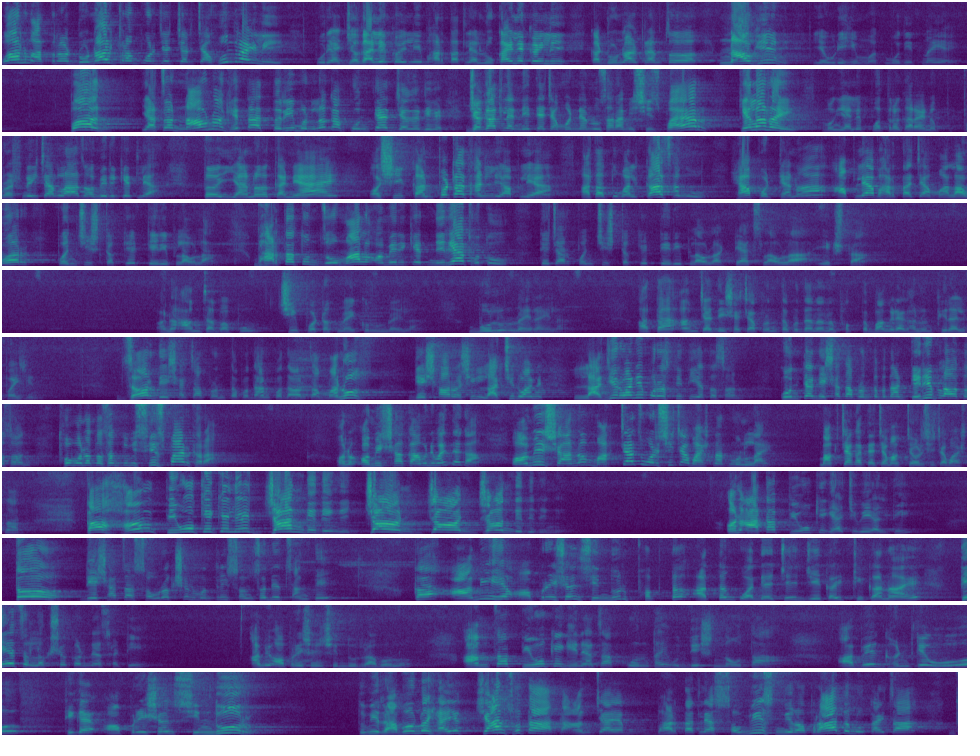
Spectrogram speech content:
पण मात्र डोनाल्ड ट्रम्पवर जे चर्चा होऊन राहिली पुऱ्या जगाले कळली भारतातल्या लोकायले कळली का डोनाल्ड ट्रम्पचं नाव घेईन एवढी हिंमत मोदीत नाही आहे. पण याचं नाव न घेता तरी म्हणलं का कोणत्या जग जग- जगातल्या नेत्याच्या म्हणण्यानुसार आम्ही शिजफायर केला नाही. मग याले पत्रकारानं प्रश्न विचारला आज अमेरिकेतल्या. तर यानं का न्याय अशी कानपटात आणली आपल्या. आता तुम्हाला का सांगू? ह्या पठ्ठ्यानं आपल्या भारताच्या मालावर पंचवीस टक्के टेरिफ लावला. भारतातून जो माल अमेरिकेत निर्यात होतो त्याच्यावर पंचवीस टक्के टेरिफ लावला टॅक्स लावला एक्स्ट्रा. आणि आमचा बापू चिपटक नाही करून राहिला बोलून नाही राहिला. आता आमच्या देशाच्या पंतप्रधानानं फक्त बांगड्या घालून फिरायला पाहिजे. जर देशाचा पंतप्रधान पदावरचा माणूस देशावर अशी लाचिरवाणी लाजीरवाने परिस्थिती येत असन कोणत्या देशाचा पंतप्रधान टेरिफ लावत असन तो म्हणत असन तुम्ही सीजफायर करा. आणि अमित शहा का म्हणे माहिती आहे का? अमित शहानं मागच्याच वर्षीच्या भाषणात म्हणलं आहे मागच्या का त्याच्या मागच्या वर्षीच्या भाषणात? का हम पीओके के लिए जान दे देंगे जान जान जान दे दे देंगे. आणि आता पीओके घ्यायची वेळ आली ती तर देशाचा संरक्षण मंत्री संसदेत सांगते का आम्ही हे ऑपरेशन सिंदूर फक्त आतंकवाद्याचे जे काही ठिकाणं आहे तेच लक्ष करण्यासाठी आम्ही ऑपरेशन सिंदूर राबवलं. आमचा पीओके घेण्याचा कोणताही उद्देश नव्हता. आबे घंटे हो ठीक आहे ऑपरेशन सिंदूर तुम्ही राबवलं ह्या एक चान्स होता का आमच्या या भारतातल्या सव्वीस निरपराध लोकांचा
